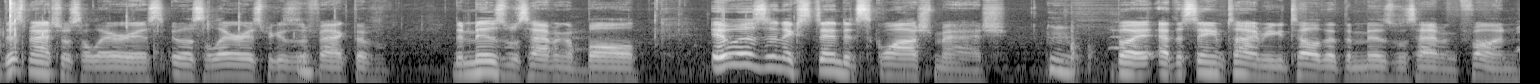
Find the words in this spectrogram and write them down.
this match was hilarious. It was hilarious because of the fact of the Miz was having a ball. It was an extended squash match, but at the same time, you could tell that the Miz was having fun.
